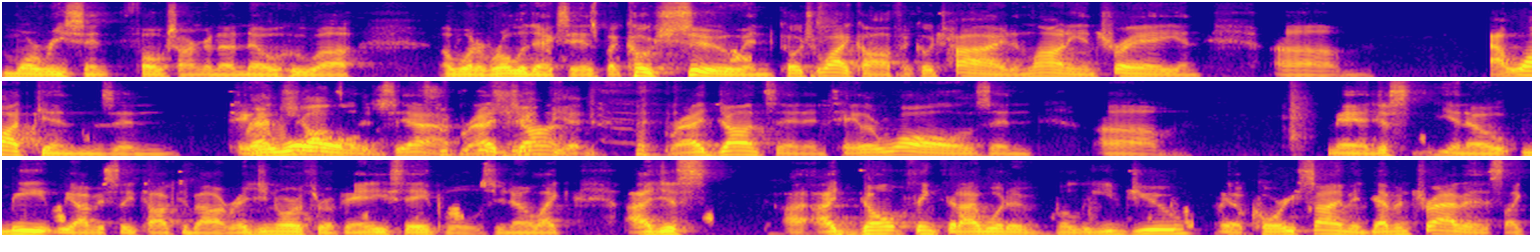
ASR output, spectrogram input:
more recent folks aren't going to know who uh, uh, what a Rolodex is, but Coach Sue and Coach Wyckoff and Coach Hyde and Lonnie and Trey and um, At Watkins and Taylor Brad Walls, Johnson, yeah, Brad Johnson, Brad Johnson and Taylor Walls and um, man, just you know, meet. We obviously talked about Reggie Northrup, Andy Staples. You know, like I just I, I don't think that I would have believed you. You know, Corey Simon, Devin Travis, like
